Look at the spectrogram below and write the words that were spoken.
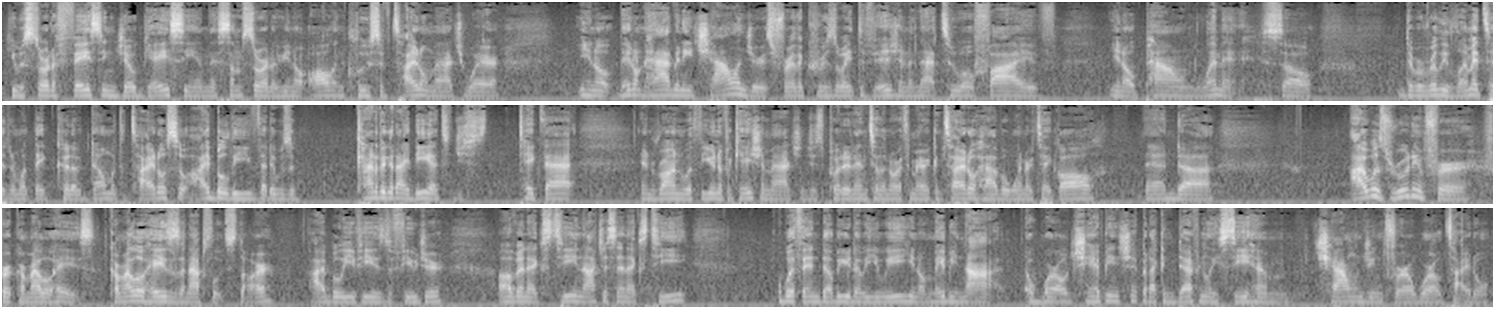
he was sort of facing Joe Gacy in this some sort of, you know, all-inclusive title match where you know, they don't have any challengers for the cruiserweight division in that 205, you know, pound limit. So, they were really limited in what they could have done with the title. So I believe that it was a kind of a good idea to just take that and run with the unification match and just put it into the North American title, have a winner take all. And uh, I was rooting for for Carmelo Hayes. Carmelo Hayes is an absolute star. I believe he is the future of NXT, not just NXT within WWE. You know, maybe not a world championship, but I can definitely see him challenging for a world title.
